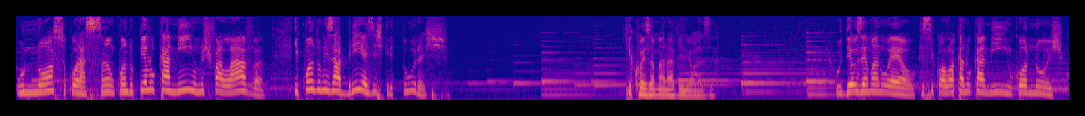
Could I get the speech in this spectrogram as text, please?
o nosso coração quando pelo caminho nos falava e quando nos abria as Escrituras. Que coisa maravilhosa. O Deus Emanuel que se coloca no caminho conosco,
